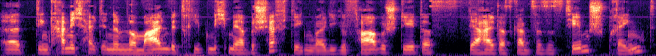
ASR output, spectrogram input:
äh, den kann ich halt in einem normalen Betrieb nicht mehr beschäftigen, weil die Gefahr besteht, dass der halt das ganze System sprengt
